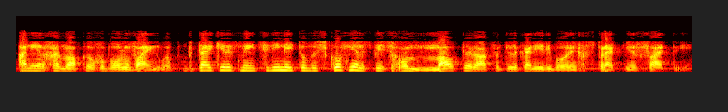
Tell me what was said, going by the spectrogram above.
ander gaan maak nog 'n bottel wyn oop. Partykeer is mense nie net om beskof nie, hulle is besig om mal te raak want hulle kan hierdie boring gesprek meer vat nie.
